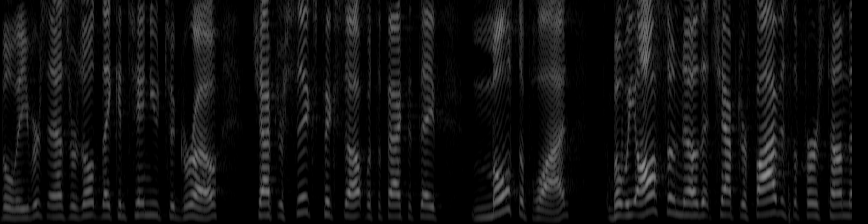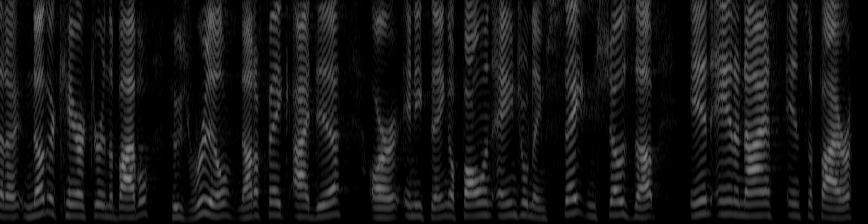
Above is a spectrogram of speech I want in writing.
believers. And as a result, they continued to grow. Chapter 6 picks up with the fact that they've multiplied. But we also know that chapter 5 is the first time that another character in the Bible who's real, not a fake idea, or anything. A fallen angel named Satan shows up in Ananias and Sapphira,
